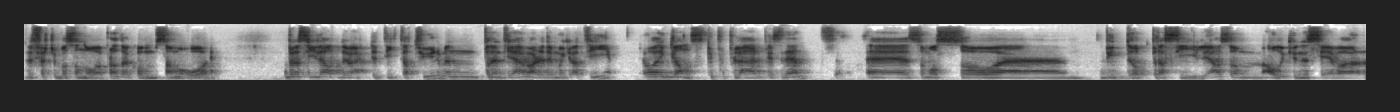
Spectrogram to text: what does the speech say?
Den første bossa nova-plata kom samme år. Brasil hadde vært et diktatur, men på den tida var det demokrati og en ganske populær president, eh, som også eh, bygde opp Brasilia, som alle kunne se var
